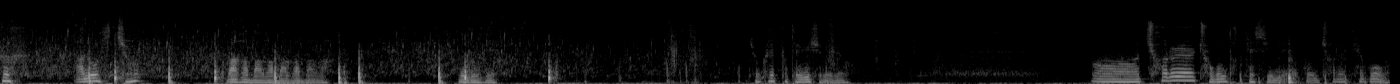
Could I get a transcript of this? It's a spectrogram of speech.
안 오겠죠? 막아 막아 막아 막아 못 오게 전 크리퍼 되게 싫어요 어, 철을 조금 더 캘 수 있네요. 그럼 철을 캐고.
